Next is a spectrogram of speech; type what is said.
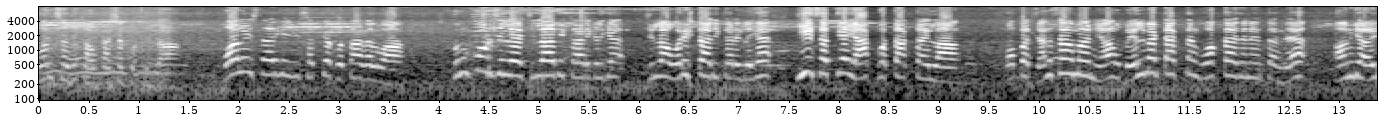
ಬಂಧಿಸೋದಕ್ಕೆ ಅವಕಾಶ ಕೊಟ್ಟಿಲ್ಲ. ಪೊಲೀಸ್ನವರಿಗೆ ಈ ಸತ್ಯ ಗೊತ್ತಾಗಲ್ವಾ? ತುಮಕೂರು ಜಿಲ್ಲೆ ಜಿಲ್ಲಾಧಿಕಾರಿಗಳಿಗೆ, ಜಿಲ್ಲಾ ವರಿಷ್ಠಾಧಿಕಾರಿಗಳಿಗೆ ಈ ಸತ್ಯ ಯಾಕೆ ಗೊತ್ತಾಗ್ತಾ ಇಲ್ಲ? ಒಬ್ಬ ಜನಸಾಮಾನ್ಯ, ಒಬ್ಬ ಹೆಲ್ಮೆಟ್ ಹಾಕ್ದಂಗೆ ಹೋಗ್ತಾ ಇದ್ದಾನೆ ಅಂತಂದ್ರೆ ಅವನಿಗೆ I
